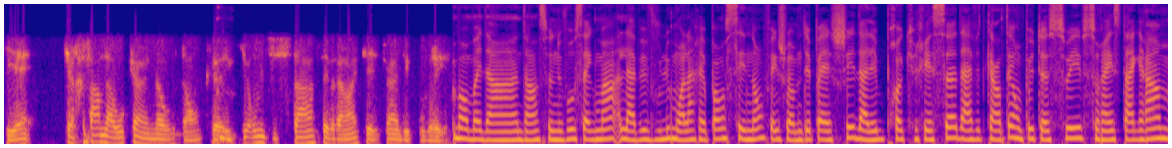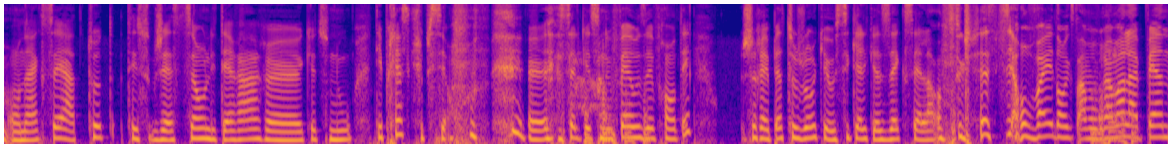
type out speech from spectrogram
qui est qui ressemble à aucun autre. Donc, euh, mm. Guillaume Dustan, c'est vraiment quelqu'un à découvrir. Bon, ben dans, dans ce nouveau segment, l'avez voulu? Moi, la réponse, c'est non. Fait que je vais me dépêcher d'aller me procurer ça. David Quentin, on peut te suivre sur Instagram. On a accès à toutes tes suggestions littéraires euh, que tu nous... tes prescriptions, euh, celles que tu nous fais aux effrontés je répète toujours qu'il y a aussi quelques excellentes suggestions 20, donc ça vaut vraiment la peine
